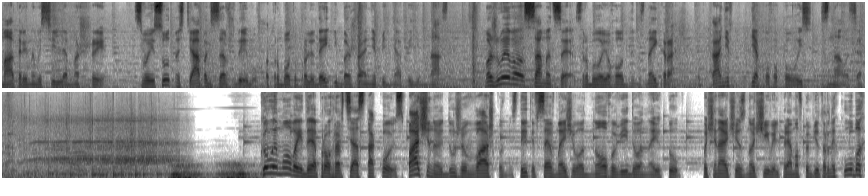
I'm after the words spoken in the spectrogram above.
матері на весілля машин. Своїй сутності Апекс завжди був про турботу про людей і бажання підняти їм настрій. Можливо, саме це зробило його одним з найкращих капітанів, якого колись знала ця гра. Коли мова йде про гравця з такою спадщиною, дуже важко вмістити все в межі одного відео на YouTube. Починаючи з ночівель прямо в комп'ютерних клубах,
